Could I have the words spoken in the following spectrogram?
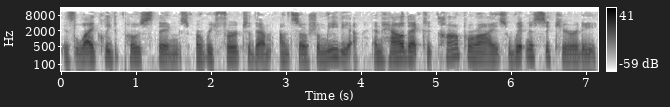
is likely to post things or refer to them on social media and how that could compromise witness security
